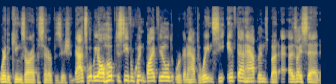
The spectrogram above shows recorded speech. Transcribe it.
where the Kings are at the center position. That's what we all hope to see from Quinton Byfield. We're going to have to wait and see if that happens. But as I said,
